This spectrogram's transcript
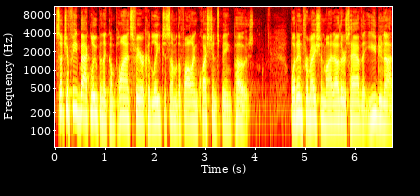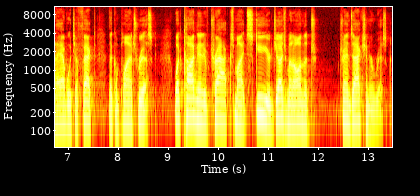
Such a feedback loop in the compliance sphere could lead to some of the following questions being posed. What information might others have that you do not have which affect the compliance risk? What cognitive tracks might skew your judgment on the tr- transaction or risk?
